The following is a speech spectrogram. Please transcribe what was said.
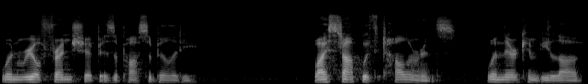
when real friendship is a possibility? Why stop with tolerance when there can be love?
